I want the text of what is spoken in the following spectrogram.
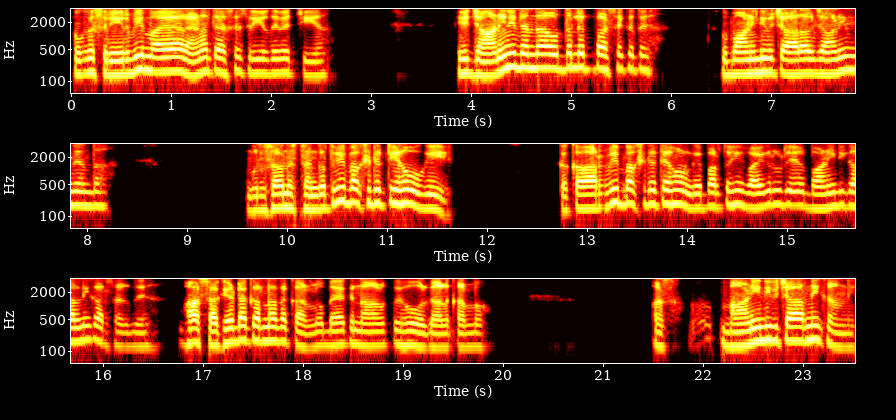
ਕਿਉਂਕਿ ਸਰੀਰ ਵੀ ਮਾਇਆ, ਰਹਿਣਾ ਤੇ ਐਸੇ ਸਰੀਰ ਦੇ ਵਿੱਚ ਹੀ ਆ। ਇਹ ਜਾਣ ਹੀ ਨਹੀਂ ਦਿੰਦਾ ਉਧਰਲੇ ਪਾਸੇ ਕਿਤੇ। ਬਾਣੀ ਦੀ ਵਿਚਾਰ ਵਾਲ ਜਾਣ ਹੀ ਨਹੀਂ ਦਿੰਦਾ। ਗੁਰੂ ਸਾਹਿਬ ਨੇ ਸੰਗਤ ਵੀ ਬਖਸ਼ ਦਿੱਤੀ ਹੋਊਗੀ। ਕਕਾਰ ਵੀ ਬਖਸ਼ ਦਿੱਤੇ ਹੋਣਗੇ, ਪਰ ਤੁਸੀਂ ਵਾਹਿਗੁਰੂ ਦੀ ਬਾਣੀ ਦੀ ਗੱਲ ਨਹੀਂ ਕਰ ਸਕਦੇ। ਹਾਸਾ ਖੇਡਾ ਕਰਨਾ ਤਾਂ ਕਰ ਲਓ, ਬਹਿ ਕੇ ਨਾਲ ਕੋਈ ਹੋਰ ਗੱਲ ਕਰ ਲਓ। ਬਸ, ਬਾਣੀ ਦੀ ਵਿਚਾਰ ਨਹੀਂ ਕਰਨੀ।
